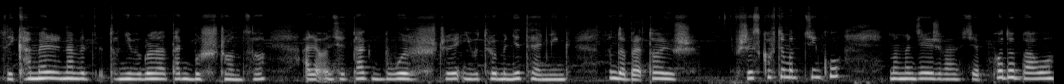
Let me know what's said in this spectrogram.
W tej kamerze nawet to nie wygląda tak błyszcząco, ale on się tak błyszczy i jutro będzie trening. No dobra, to już wszystko w tym odcinku. Mam nadzieję, że Wam się podobało.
